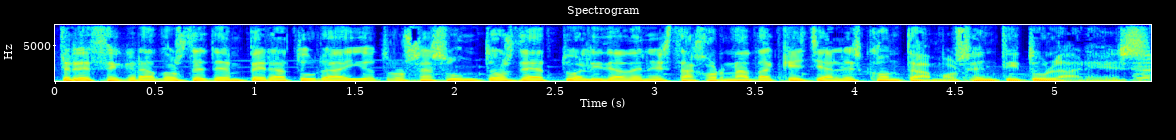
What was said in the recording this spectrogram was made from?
13 grados de temperatura y otros asuntos de actualidad en esta jornada que ya les contamos en titulares.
